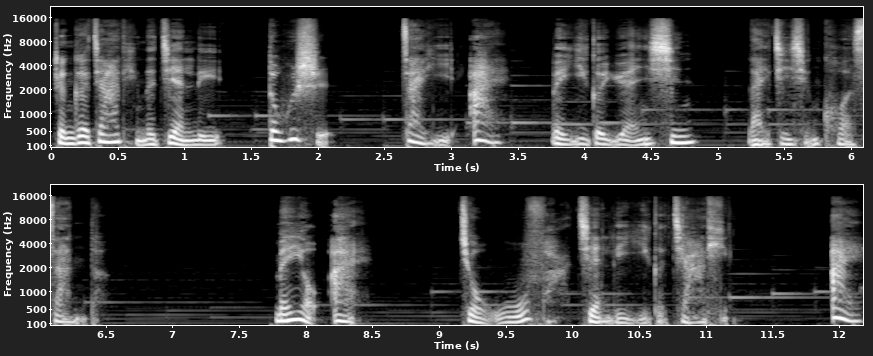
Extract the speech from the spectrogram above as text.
整个家庭的建立都是在以爱为一个圆心来进行扩散的。没有爱，就无法建立一个家庭。爱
